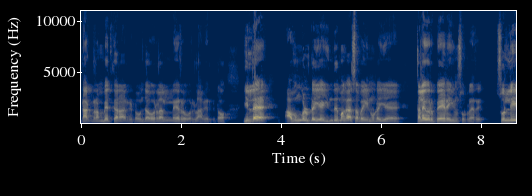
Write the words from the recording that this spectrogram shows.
டாக்டர் அம்பேத்கராக இருக்கட்டும் ஜவஹர்லால் நேரு அவர்களாக இருக்கட்டும் இல்லை அவங்களுடைய இந்து மகா சபையினுடைய தலைவர் பெயரையும் சொல்கிறாரு சொல்லி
